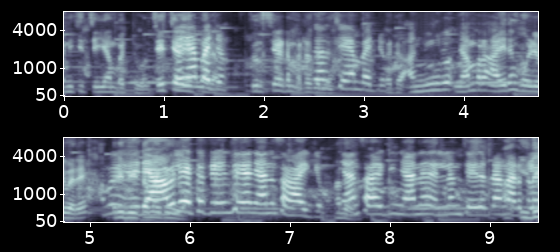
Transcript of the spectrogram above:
എനിക്ക് ചെയ്യാൻ പറ്റുമോ? ചേച്ചി ചെയ്യാൻ പറ്റും. തീർച്ചയായിട്ടും ചെയ്യാൻ പറ്റും. അഞ്ഞൂറ് ഞാൻ പറഞ്ഞ ആയിരം കോഴി വരെ രാവിലെ ഒക്കെ ക്ലീൻ ചെയ്യാൻ ഞാൻ സഹായിക്കും. ഞാൻ സഹായിക്കും ഞാൻ എല്ലാം ചെയ്തിട്ടാണ് ഇത്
